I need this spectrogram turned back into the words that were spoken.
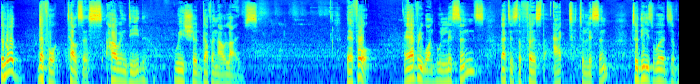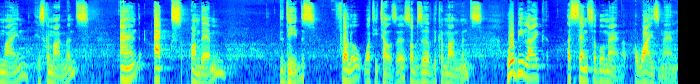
The Lord, therefore, tells us how indeed we should govern our lives. Therefore, everyone who listens that is the first act to listen to these words of mine, his commandments, and acts on them, the deeds, follow what he tells us, observe the commandments, will be like a sensible man, a wise man,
